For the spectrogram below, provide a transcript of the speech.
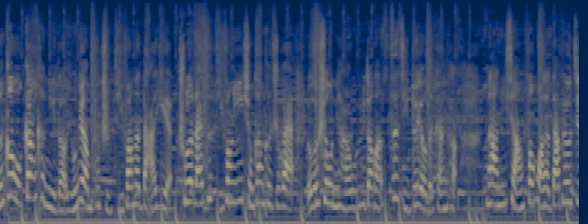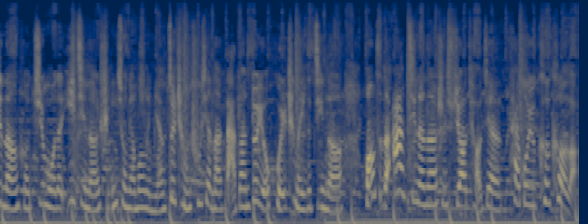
能够 gank 你的永远不止敌方的打野，除了来自敌方英雄 gank 之外，有的时候你还会遇到了自己队友的 gank。那你想，凤凰的 W 技能和巨魔的 E 技能是英雄联盟里面最常出现的打断队友回城的一个技能。皇子的 R 技能呢是需要条件太过于苛刻了。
